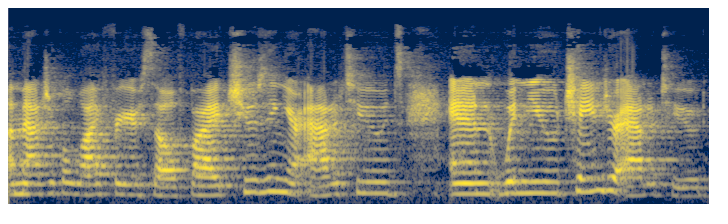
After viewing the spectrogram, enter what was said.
a magical life for yourself by choosing your attitudes. And when you change your attitude,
